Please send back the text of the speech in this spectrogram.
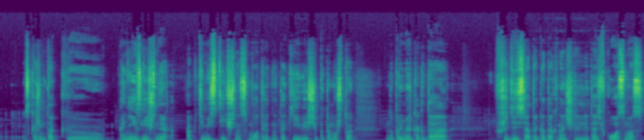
э, скажем так, они излишне оптимистично смотрят на такие вещи, потому что, например, когда в 60-х годах начали летать в космос.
